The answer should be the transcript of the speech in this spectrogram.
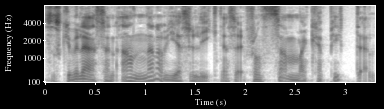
så ska vi läsa en annan av Jesu liknelser från samma kapitel.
